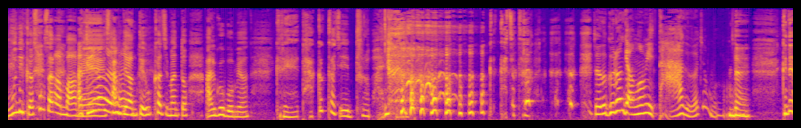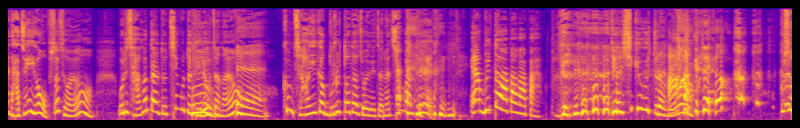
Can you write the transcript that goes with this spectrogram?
우니까 속상한 마음에 아, 상대한테 욱하지만 또 알고 보면 그래 다 끝까지 들어봐야 돼. 끝까지 들어봐. 저도 그런 경험이 다 그거죠, 뭐. 네. 근데 나중에 이거 없어져요. 우리 작은 딸도 친구들 데려오잖아요. 음, 네. 그럼 자기가 물을 떠다 줘야 되잖아요. 친구한테. 야, 물 떠와 봐, 봐봐. 되게 시키고 있더라고요. 아, 그래요? 그래서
